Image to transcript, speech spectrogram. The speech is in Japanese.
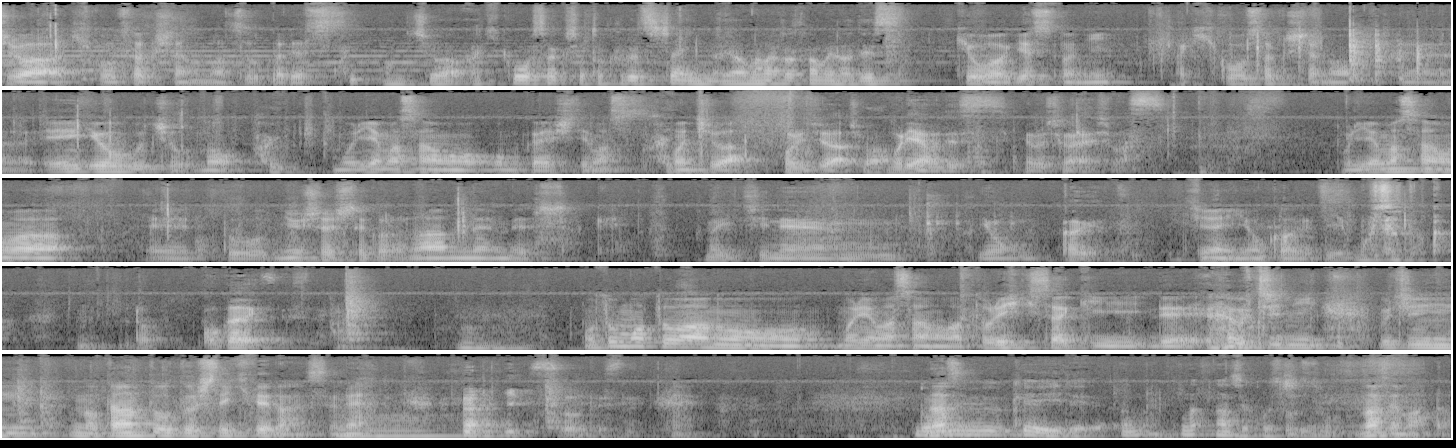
んにちは秋工作者の松岡です。こんにちは秋工作者特別社員の山中カメラです。今日はゲストに秋工作者の、えー営業部長のはい。森山さんをお迎えしてます、はい。こんにちは。こんにちは。森山です。よろしくお願いします。森山さんは、えー、と入社してから何年目でしたっけ？まあ1年4ヶ月。1年4ヶ月。もうちょっとか、ろ5ヶ月ですねもともとあの森山さんは取引先で うちにうちの担当として来てたんですよね、はいそうですね。どういう経緯でななぜこっちに？なぜまた？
